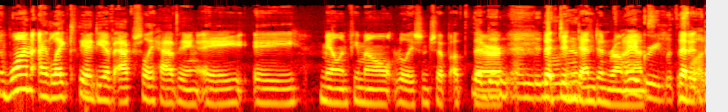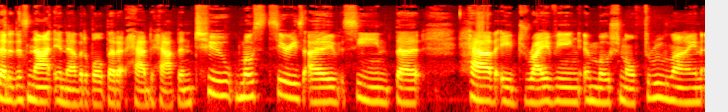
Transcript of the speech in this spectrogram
one, I liked the idea of actually having a a male and female relationship up that there didn't end in that didn't end in romance. I agreed with that it, that it is not inevitable that it had to happen. Two, most series I've seen that have a driving emotional through line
